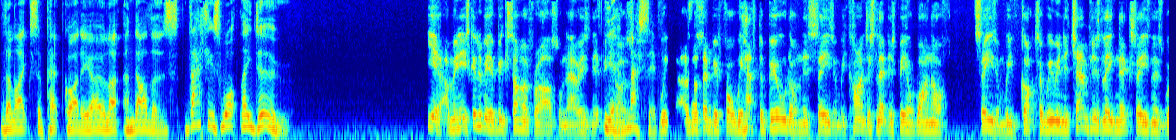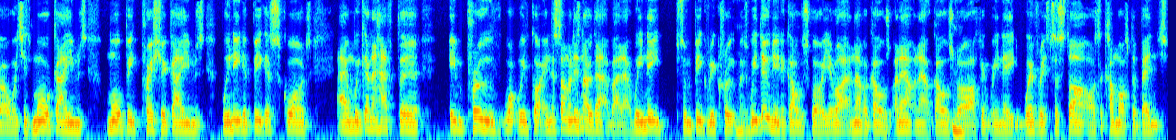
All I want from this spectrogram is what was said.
the likes of Pep Guardiola and others. That is what they do. Yeah, I mean, it's going to be a big summer for Arsenal now, isn't it? Because yeah, massive. We, as I said before, we have to build on this season. We can't just let this be a one off season. We've got to, we're in the Champions League next season as well, which is more games, more big pressure games. We need a bigger squad, and we're going to have to improve what we've got in the summer. There's no doubt about that. We need some big recruitments. We do need a goal scorer. You're right. Another goal, an out and out goal scorer. I think we need, whether it's to start or to come off the bench.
